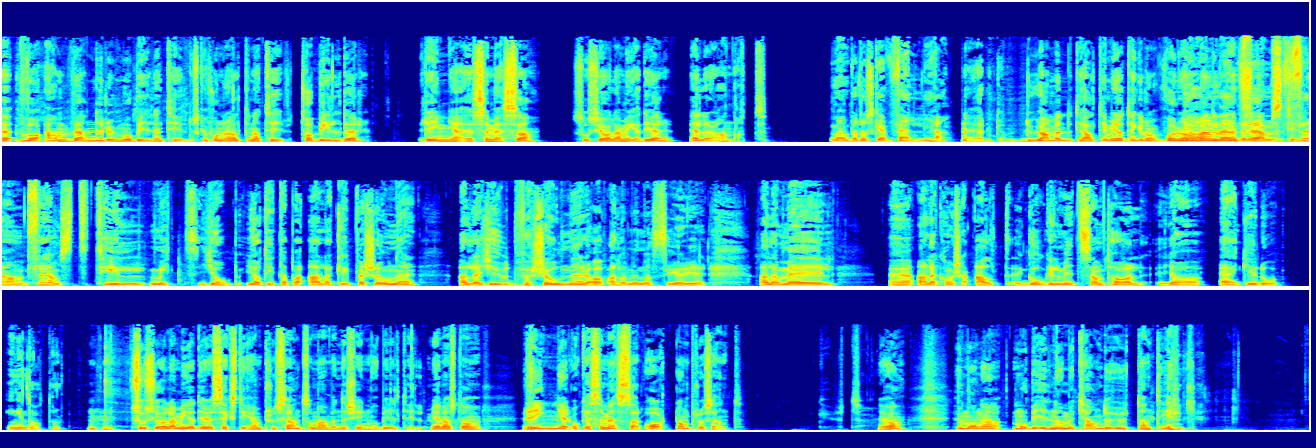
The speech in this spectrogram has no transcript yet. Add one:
Eh, vad använder du mobilen till? Du ska få några alternativ. Ta bilder, ringa, smsa, sociala medier eller annat. Men vad då ska jag välja? Nej, du, kan, du använder till allting men jag tänker vad du använder du den främst till? Fram, främst till mitt jobb. Jag tittar på alla klippversioner, alla ljudversioner av alla mina serier, alla mejl, eh, alla konversationer, allt. Google Meet-samtal. Jag äger ju då ingen dator. Sociala medier är 61 procent som använder sin mobil till medan de ringer och smsar 18 procent. Ja. Hur många mobilnummer kan du utan till?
